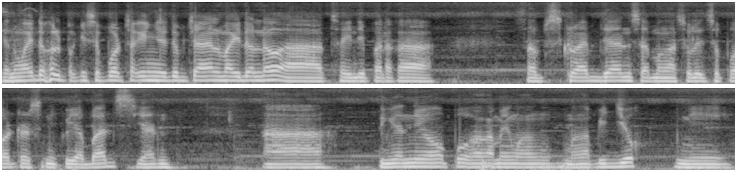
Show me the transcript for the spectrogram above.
Yan mga idol, pag-support sa aking YouTube channel mga idol no at sa hindi pa naka-subscribe dyan sa mga solid supporters ni Kuya Buds yan ah tingnan nyo po ang aming mga, mga video ni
